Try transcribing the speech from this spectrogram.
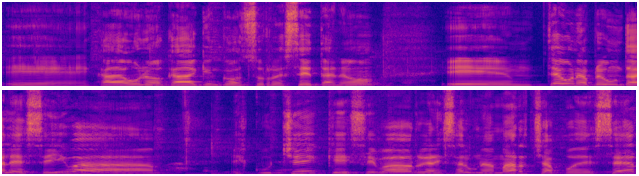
Eh, cada uno, cada quien con su receta, ¿no? te hago una pregunta, Ale. ¿Se iba.? Escuché que se va a organizar una marcha, puede ser,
